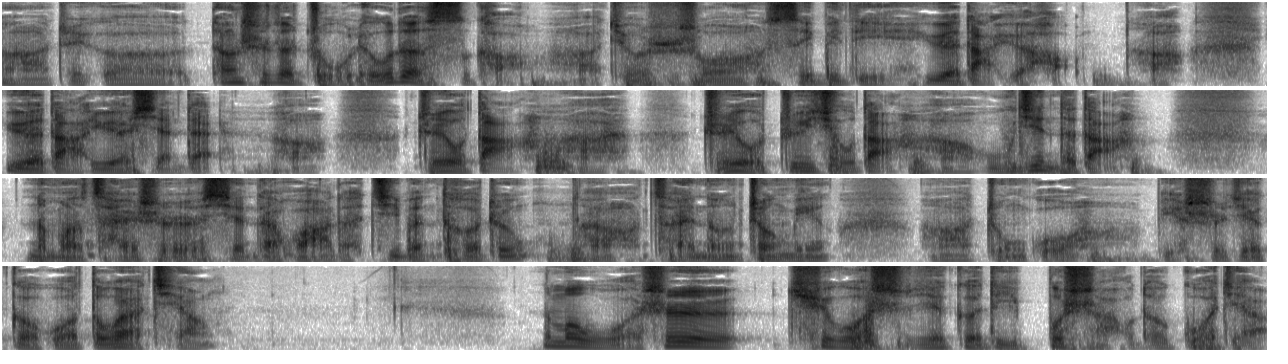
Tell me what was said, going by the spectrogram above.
啊，这个当时的主流的思考啊，就是说 CBD 越大越好啊，越大越现代啊，只有大啊，只有追求大啊，无尽的大，那么才是现代化的基本特征啊，才能证明啊，中国比世界各国都要强。那么我是去过世界各地不少的国家。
